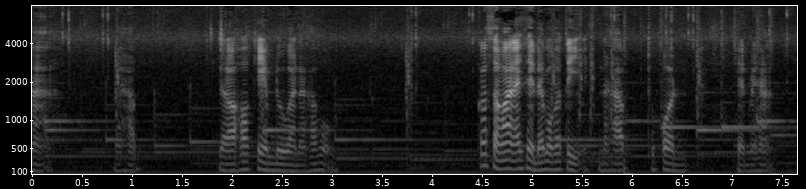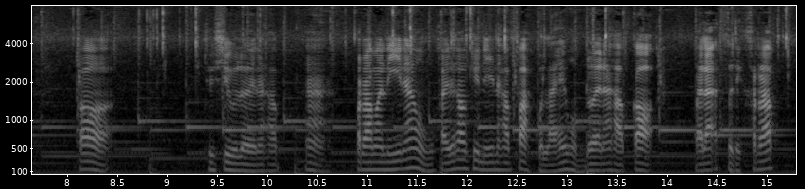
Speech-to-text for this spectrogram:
อ่านะครับ เดี๋ยวเราเข้าเกมดูกันนะครับผมก็สามารถ access ได้ปกตินะครับ ทุกคนเห็นไหมฮะ ก็ชิวๆเลยนะครับ อ่า ประมาณนี้นะผม ใครที่ชอบคลิปนี้นะครับ ฝากกดไลค์ให้ผมด้วยนะครับ ก็ไปละ สวัสดีครับ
